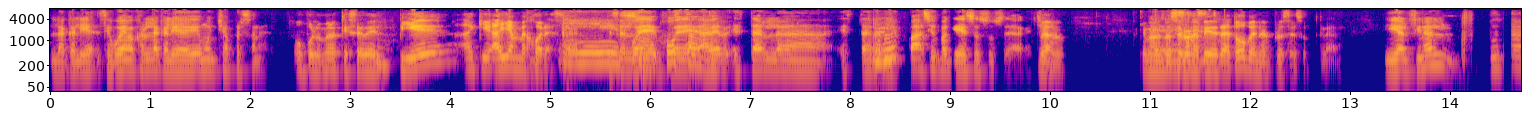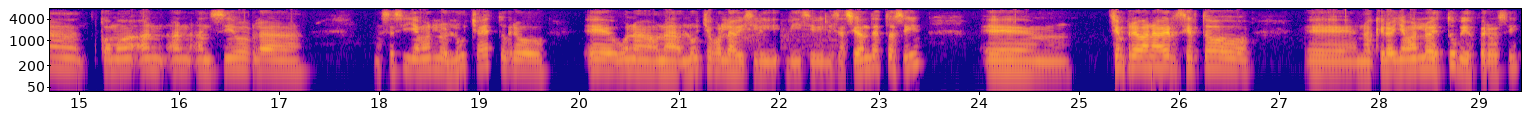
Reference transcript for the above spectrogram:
la calidad, se puede mejorar la calidad de vida de muchas personas. O por lo menos que se dé el pie a que hayan mejoras. puede, haber estar la estar el espacio para que eso suceda. Claro. Que no, no ser una piedra tope en el proceso. Claro. Y al final, puta, como han, han, han sido la, no sé si llamarlo lucha esto, pero es una, una, lucha por la visibilización de esto, sí. Eh, siempre van a haber ciertos, eh, no quiero llamarlos estúpidos, pero sí,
